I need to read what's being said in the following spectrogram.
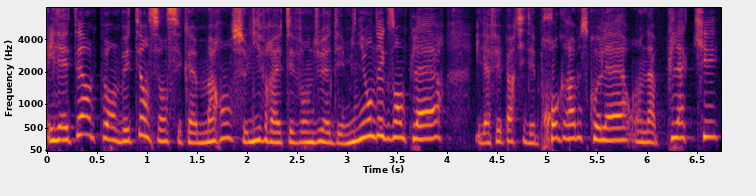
Il a été un peu embêté en se disant c'est quand même marrant, ce livre a été vendu à des millions d'exemplaires, il a fait partie des programmes scolaires, on a plaqué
